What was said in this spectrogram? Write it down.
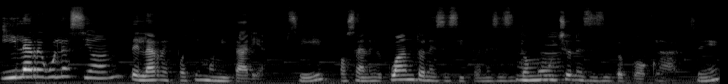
Y la regulación de la respuesta inmunitaria, ¿sí? O sea, en el cuánto necesito, necesito Ujú. mucho, necesito poco, Claro. ¿sí?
